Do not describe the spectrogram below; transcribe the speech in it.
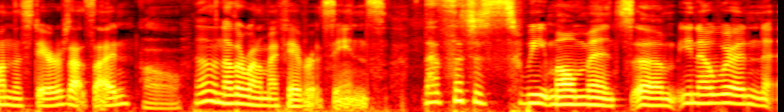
on the stairs outside. Oh, That's another one of my favorite scenes. That's such a sweet moment. Um, you know, when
